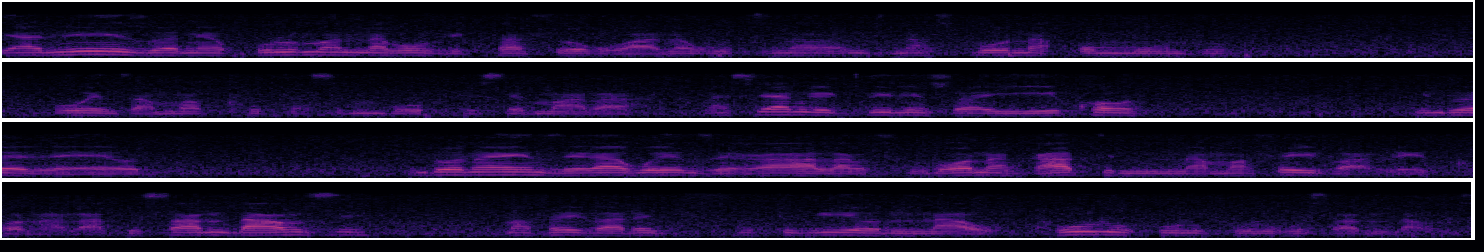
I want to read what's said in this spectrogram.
Yanizwa ngiyakhuluma nabo Victor Shongwana ukuthi na- nasibona umuntu owenza amaphutha simbophe semara nasiyangeqiniswa yikho into leyo into nayenzeka kwenzekala sibona ngathi nama-favorite khona lapha i-sundowns ama-favorite futhi kuyo nawo khulu khulu khulu ku-sundowns.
